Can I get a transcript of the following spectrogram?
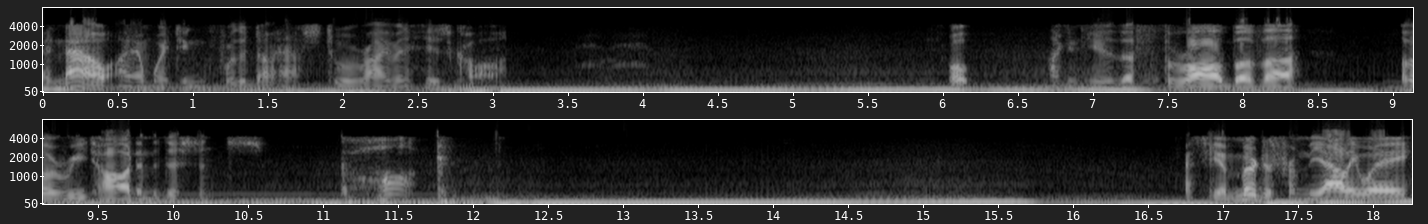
And now I am waiting for the dumbass to arrive in his car. Oh, I can hear the throb of a of a retard in the distance. Cock. As he emerges from the alleyway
